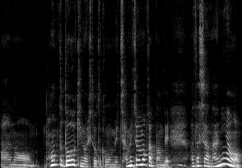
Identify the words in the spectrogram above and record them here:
あの本当同期の人とかもめちゃめちゃうまかったんで私は何を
